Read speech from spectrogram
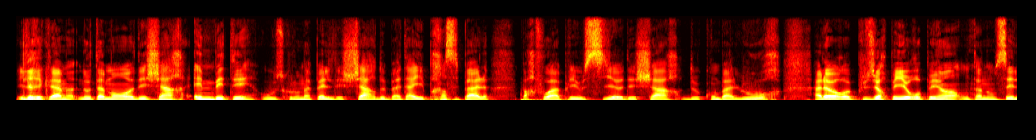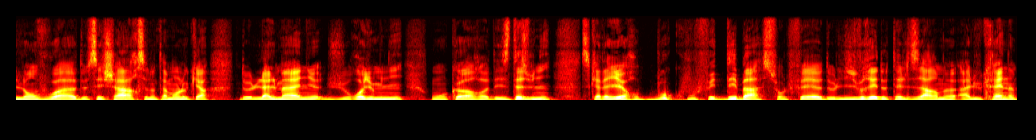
Il réclame notamment euh, des chars MBT, ou ce que l'on appelle des chars de bataille principales, parfois appelés aussi euh, des chars de combat lourds. Alors, euh, plusieurs pays européens ont annoncé l'envoi de ces chars, c'est notamment le cas de l'Allemagne, du Royaume-Uni ou encore des États-Unis, ce qui a d'ailleurs beaucoup fait débat sur le fait de livrer de telles armes à l'Ukraine.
